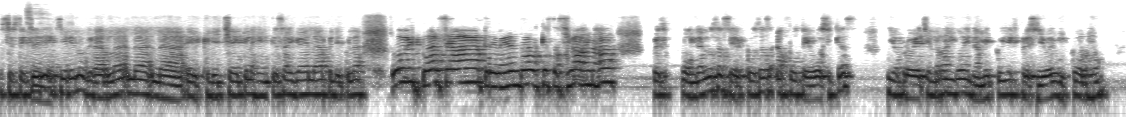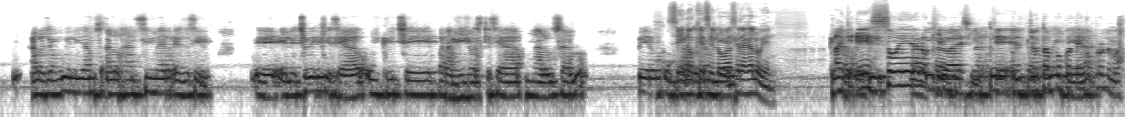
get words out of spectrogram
si usted Sí. quiere, quiere lograr la, la, la, el cliché que la gente salga de la película, ¡ay, parce, ah, tremenda orquestación! ah", Pues pónganlos a hacer cosas apoteósicas y aprovechen el rango dinámico y expresivo de un corno a los John Williams, a los Hans Zimmer, es decir, eh, el hecho de que sea un cliché para mí no es que sea malo usarlo, pero Sino que si lo va a hacer, hágalo bien. Ay, Claro, que eso era lo que iba a decir, comparto- que el- yo tampoco tengo problemas.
